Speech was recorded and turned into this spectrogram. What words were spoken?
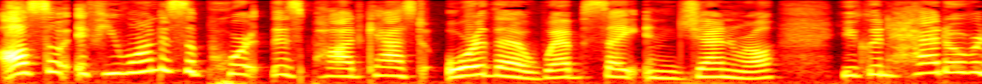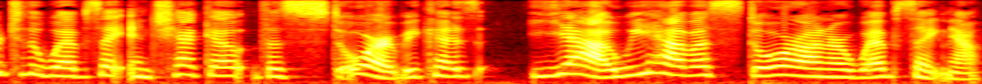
Also, if you want to support this podcast or the website in general, you can head over to the website and check out the store because yeah, we have a store on our website now.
